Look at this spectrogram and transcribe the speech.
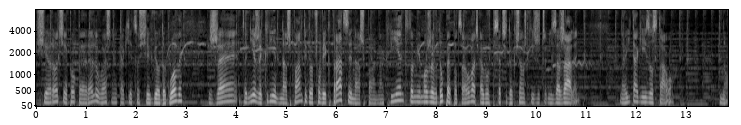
sierocie po PRL-u właśnie takie coś się wbiło do głowy, że to nie, że klient nasz pan, tylko człowiek pracy nasz pan, a klient to mnie może w dupę pocałować albo wpisać się do książki życzeń i zażaleń. No i tak jej zostało. No.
